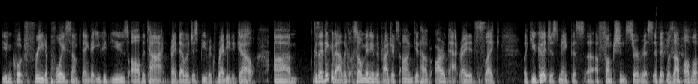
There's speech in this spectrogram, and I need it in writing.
you can quote free deploy something that you could use all the time, right? That would just be like ready to go. Um, because I think about like so many of the projects on GitHub are that, right? It's just like like you could just make this uh, a function service if it was up all the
